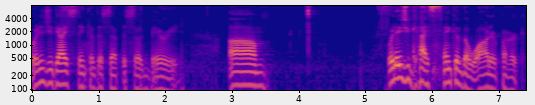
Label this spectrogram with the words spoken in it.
What did you guys think of this episode, Buried? Um, what did you guys think of the water park?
